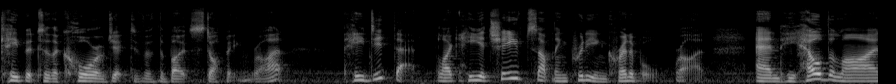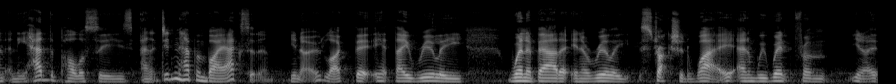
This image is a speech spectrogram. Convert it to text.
keep it to the core objective of the boat stopping, right? He did that. Like he achieved something pretty incredible, right? and he held the line and he had the policies and it didn't happen by accident you know like they, they really went about it in a really structured way and we went from you know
